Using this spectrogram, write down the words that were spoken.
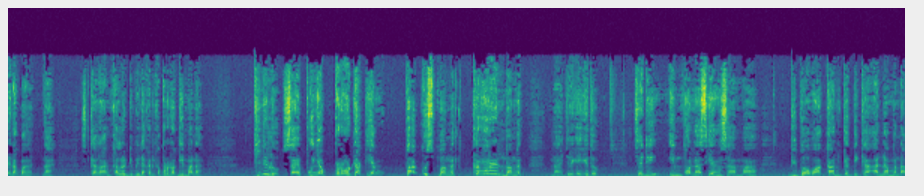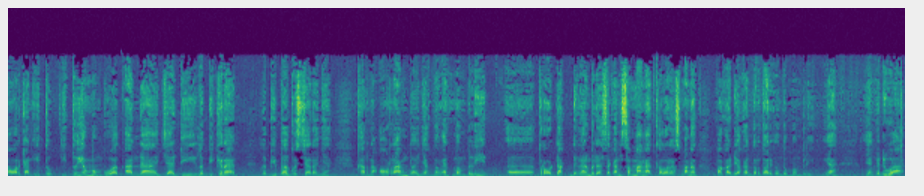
enak banget." Nah, sekarang kalau dipindahkan ke produk gimana? Gini loh, saya punya produk yang bagus banget, keren banget. Nah, jadi kayak gitu. Jadi, intonasi yang sama dibawakan ketika Anda menawarkan itu. Itu yang membuat Anda jadi lebih keren lebih bagus caranya karena orang banyak banget membeli uh, produk dengan berdasarkan semangat kalau orang semangat maka dia akan tertarik untuk membeli ya yang kedua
